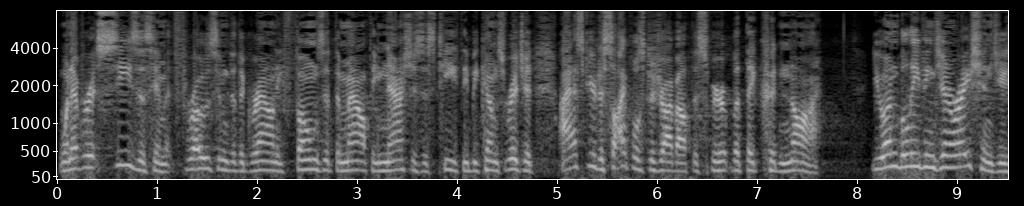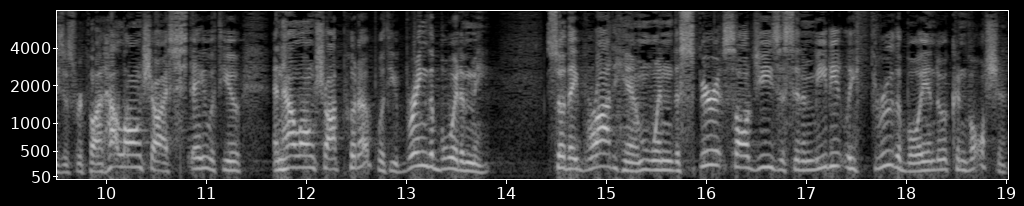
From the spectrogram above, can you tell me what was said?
Whenever it seizes him, it throws him to the ground. He foams at the mouth. He gnashes his teeth. He becomes rigid. I asked your disciples to drive out the spirit, but they could not. You unbelieving generation, Jesus replied, How long shall I stay with you, and how long shall I put up with you? Bring the boy to me. So they brought him. When the Spirit saw Jesus, it immediately threw the boy into a convulsion.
